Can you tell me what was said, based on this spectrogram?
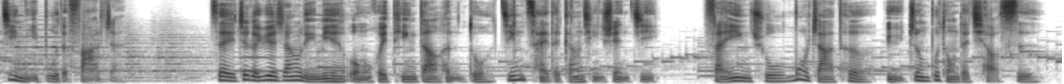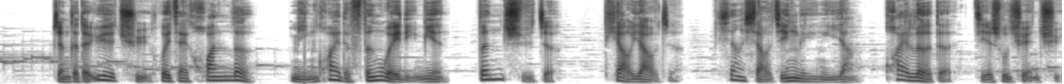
进一步的发展。在这个乐章里面，我们会听到很多精彩的钢琴炫技，反映出莫扎特与众不同的巧思。整个的乐曲会在欢乐、明快的氛围里面奔驰着、跳跃着，像小精灵一样快乐地结束全曲。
